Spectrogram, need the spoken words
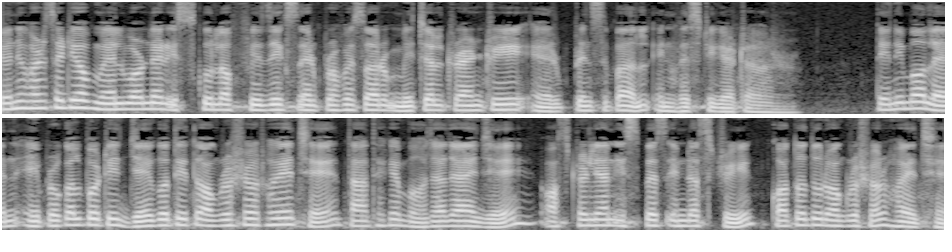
ইউনিভার্সিটি অব মেলবোর্নের স্কুল অফ ফিজিক্স এর প্রফেসর মিচেল ট্রেন্ট্রি এর প্রিন্সিপাল ইনভেস্টিগেটর তিনি বলেন এই প্রকল্পটি যে গতিতে অগ্রসর হয়েছে তা থেকে বোঝা যায় যে অস্ট্রেলিয়ান স্পেস ইন্ডাস্ট্রি কতদূর অগ্রসর হয়েছে।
